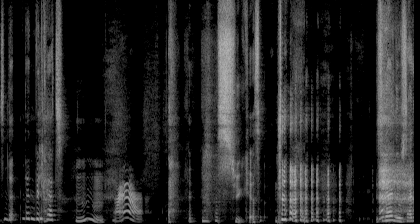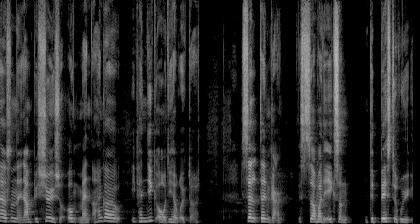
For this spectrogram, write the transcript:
Sådan lidt, lidt en vild kat. Hmm. Syg kat. Silanius, han er jo sådan en ambitiøs og ung mand, og han går jo i panik over de her rygter. Selv dengang, så var Mm. det ikke sådan det bedste ry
